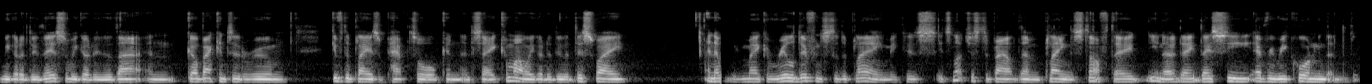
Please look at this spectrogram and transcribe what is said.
we got to do this or we got to do that, and go back into the room, give the players a pep talk, and, and say, "Come on, we got to do it this way." And it would make a real difference to the playing because it's not just about them playing the stuff. They, you know, they, they see every recording that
